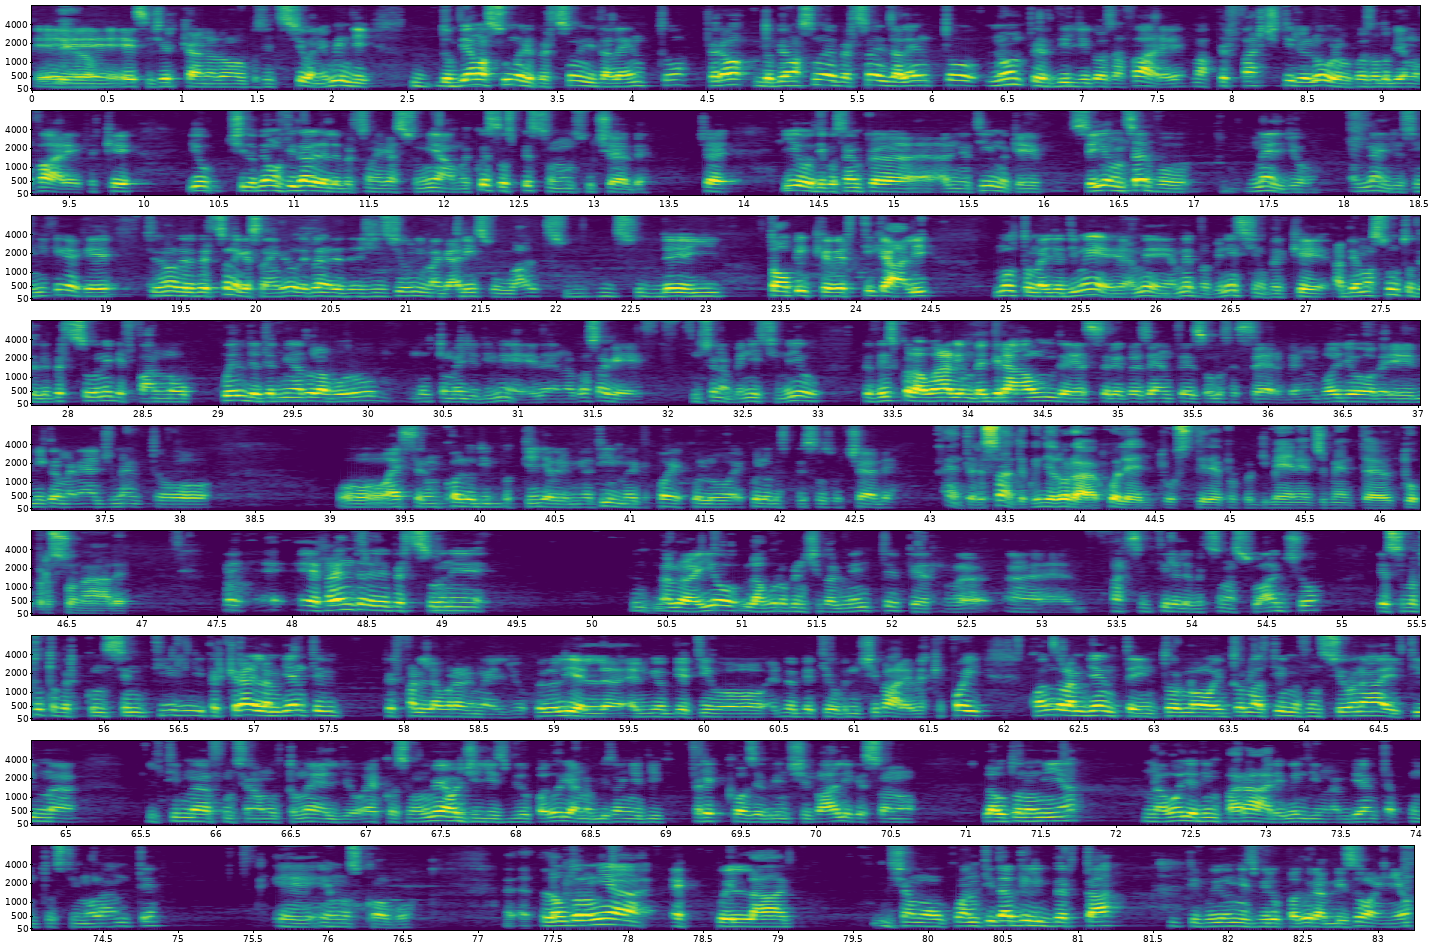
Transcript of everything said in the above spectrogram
E, e si cerca una nuova posizione. Quindi dobbiamo assumere persone di talento, però dobbiamo assumere persone di talento non per dirgli cosa fare, ma per farci dire loro cosa dobbiamo fare, perché io- ci dobbiamo fidare delle persone che assumiamo e questo spesso non succede. Cioè, io dico sempre al mio team che se io non servo, meglio, è meglio. Significa che ci sono delle persone che sono in grado di prendere decisioni magari su, su- su dei topic verticali molto meglio di me e a me, a me va benissimo perché abbiamo assunto delle persone che fanno quel determinato lavoro molto meglio di me ed è una cosa che funziona benissimo. Io preferisco lavorare in background e essere presente solo se serve, non voglio avere micromanagement o, o essere un collo di bottiglia per il mio team, che poi è quello, è quello che spesso succede. È interessante, quindi allora qual è il tuo stile proprio di management, il tuo personale? E- e rendere le persone... Allora, io lavoro principalmente per eh, far sentire le persone a suo agio e soprattutto per consentirgli, per creare l'ambiente per farli lavorare meglio. Quello lì è il, è il mio, obiettivo, è il mio obiettivo principale, perché poi quando l'ambiente intorno, intorno al team funziona, il team, il team funziona molto meglio. Ecco, secondo me oggi gli sviluppatori hanno bisogno di tre cose principali che sono l'autonomia, una voglia di imparare, quindi un ambiente appunto stimolante e, e uno scopo. Eh, L'autonomia è quella, diciamo, quantità di libertà di cui ogni sviluppatore ha bisogno.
